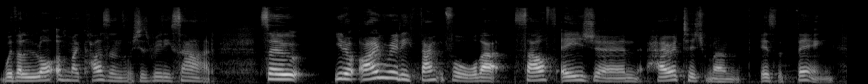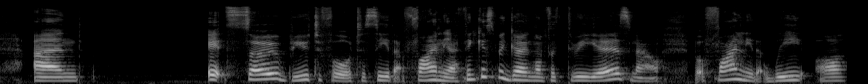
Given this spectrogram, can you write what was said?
with a lot of my cousins, which is really sad. So, you know, I'm really thankful that South Asian Heritage Month is a thing. And it's so beautiful to see that finally, I think it's been going on for three years now, but finally that we are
